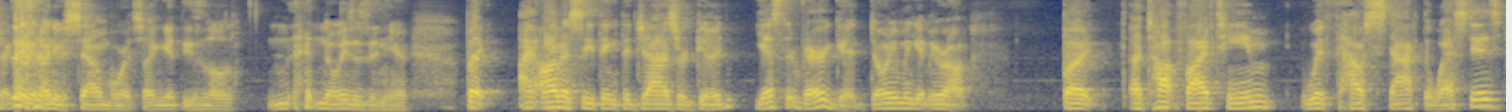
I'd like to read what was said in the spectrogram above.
I gotta get my new soundboard so I can get these little noises in here. But I honestly think the Jazz are good. Yes, they're very good. Don't even get me wrong. But a top five team with how stacked the West is,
